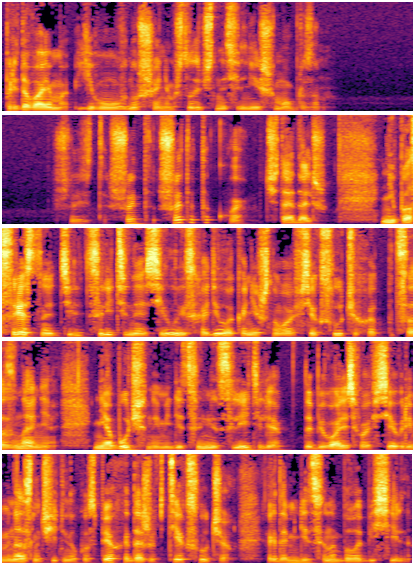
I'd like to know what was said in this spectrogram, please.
придаваемым ему внушением. Что значит на сильнейшим образом? Что это, что, это, что это такое? Читаю дальше. Непосредственная целительная сила исходила, конечно, во всех случаях от подсознания. Необученные медицинные целители добивались во все времена значительных успехов и даже в тех случаях, когда медицина была бессильна.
